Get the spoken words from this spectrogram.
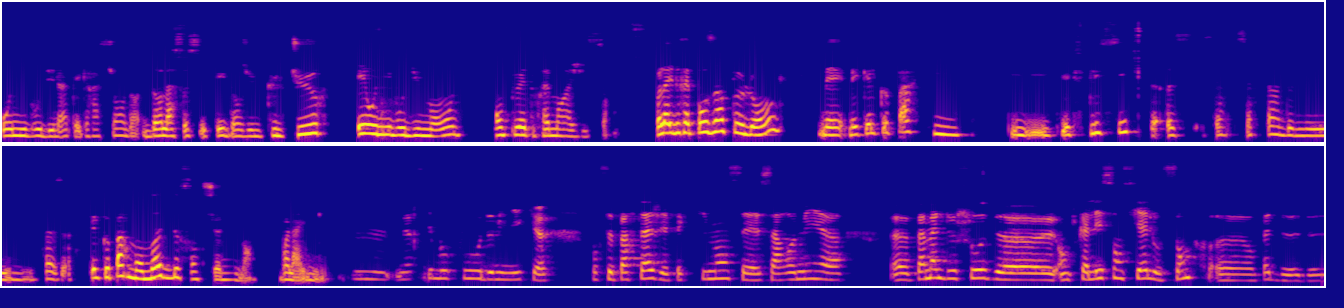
au niveau d'une intégration dans, dans, la société, dans une culture et au niveau du monde, on peut être vraiment agissant. Voilà une réponse un peu longue, mais, mais quelque part qui, qui, qui explicite euh, certains de mes, quelque part mon mode de fonctionnement. Voilà, Émilie. Mmh, merci beaucoup, Dominique, pour ce partage. Effectivement, c'est, ça remet euh, euh, pas mal de choses, euh, en tout cas l'essentiel au centre euh, en fait de, de,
